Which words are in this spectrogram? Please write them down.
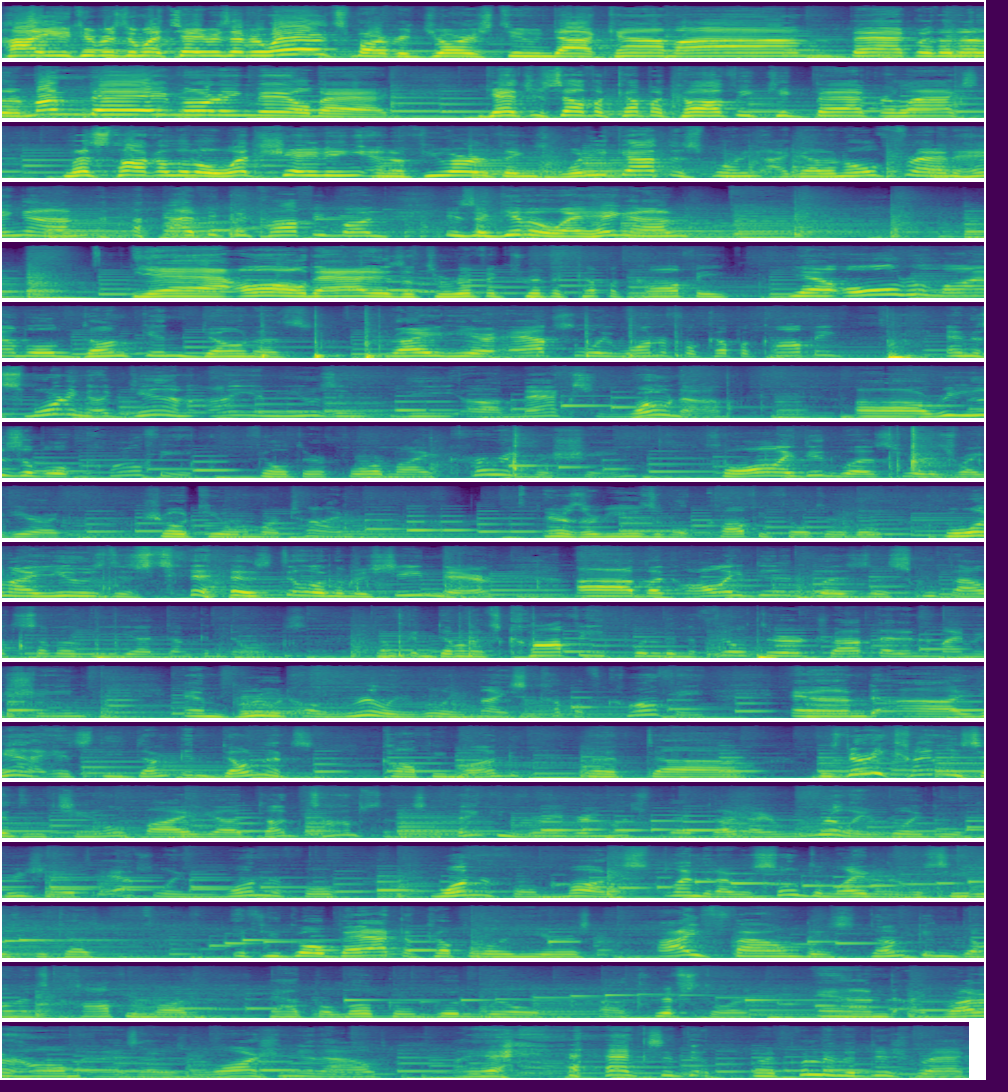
Hi, YouTubers and wet everywhere. It's MargaretGeorgeTune.com. I'm back with another Monday morning mailbag. Get yourself a cup of coffee, kick back, relax. Let's talk a little wet shaving and a few other things. What do you got this morning? I got an old friend. Hang on. I think the coffee mug is a giveaway. Hang on. Yeah, oh, that is a terrific, terrific cup of coffee. Yeah, old reliable Dunkin' Donuts right here. Absolutely wonderful cup of coffee. And this morning, again, I am using the uh, Max Rona uh, reusable coffee filter for my Keurig machine. So all I did was, here it is right here, I'll show it to you one more time. There's a reusable coffee filter. The, the one I used is still in the machine there. Uh, but all I did was uh, scoop out some of the uh, Dunkin' Donuts. Dunkin' Donuts coffee, put it in the filter, drop that into my machine, and brewed a really, really nice cup of coffee. And uh, yeah, it's the Dunkin' Donuts coffee mug that uh, was very kindly sent to the channel by uh, Doug Thompson. So thank you very, very much for that, Doug. I really, really do appreciate it. It's absolutely wonderful, wonderful mug. Splendid. I was so delighted to receive this because if you go back a couple of years, I found this Dunkin' Donuts coffee mug at the local Goodwill uh, thrift store, and I brought it home. And as I was washing it out, I accidentally when I put it in the dish rack,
